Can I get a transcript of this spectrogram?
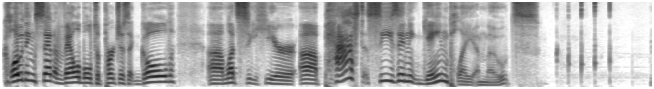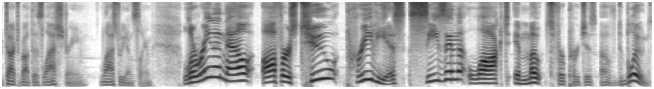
clothing set available to purchase at Gold. Um, let's see here. Uh, past season gameplay emotes. We talked about this last stream, last week on Stream. Larinna now offers two previous season locked emotes for purchase of doubloons.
